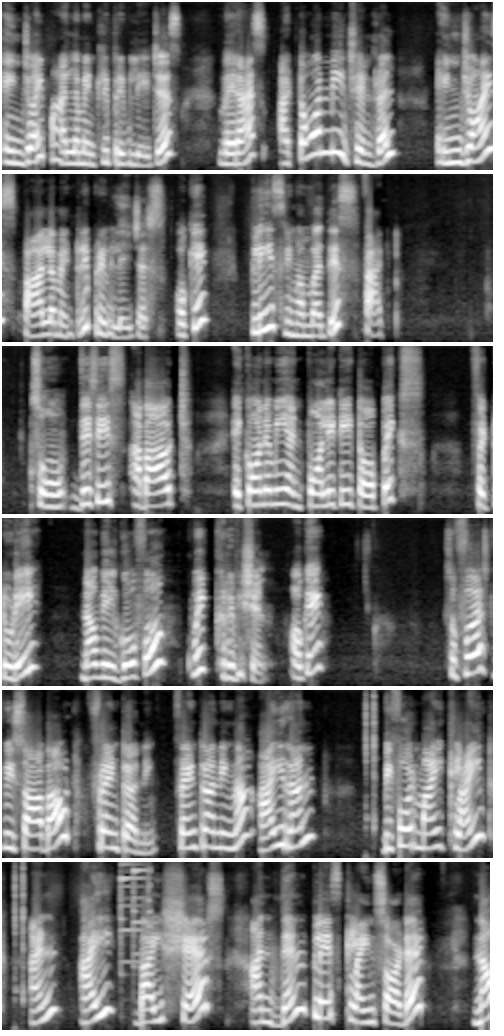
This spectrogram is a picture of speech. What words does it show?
enjoy parliamentary privileges, whereas attorney general enjoys parliamentary privileges. Okay. Please remember this fact. So, this is about economy and polity topics for today now we'll go for quick revision okay so first we saw about front running front running na i run before my client and I buy shares and then place client's order. Now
